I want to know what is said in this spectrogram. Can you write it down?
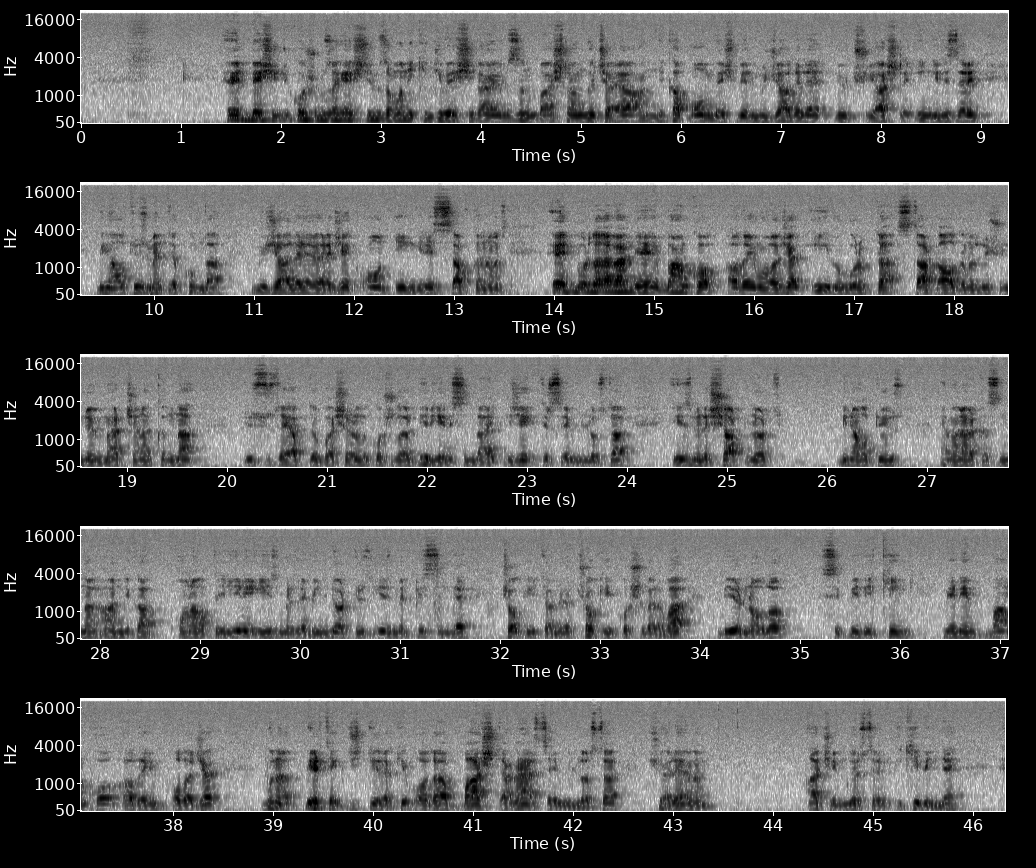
Evet 5. koşumuza geçtiğimiz zaman ikinci beşlik ayımızın başlangıç ayağı handikap 15 bir mücadele 3 yaşlı İngilizlerin 1600 metre kumda mücadele verecek 10 İngiliz safkanımız. Evet burada da ben e, banko adayım olacak iyi bir grupta start aldığını düşündüğüm Mertcan Akın'la üst üste yaptığı başarılı koşular bir yenisini daha ekleyecektir sevgili dostlar. İzmir'e Charlotte 1600 hemen arkasından handikap 16 yine İzmir'de 1400 İzmir pistinde çok iyi tanıyor. Çok iyi koşuları var. Bir nolu Speedy King benim banko adayım olacak. Buna bir tek ciddi rakip o da baştan her sevgili dostlar. Şöyle hemen açayım göstereyim. 2000'de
